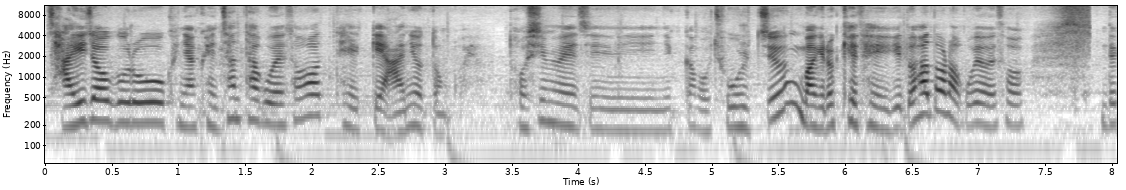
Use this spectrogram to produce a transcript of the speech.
자의적으로 그냥 괜찮다고 해서 될 게 아니었던 거예요. 더 심해지니까 뭐 조울증 막 이렇게 되기도 하더라고요. 그래서 근데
